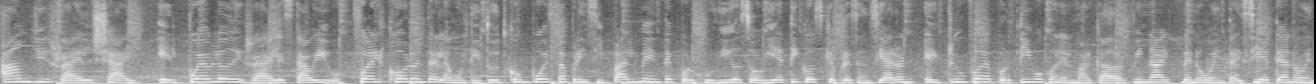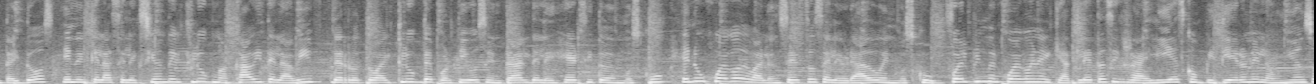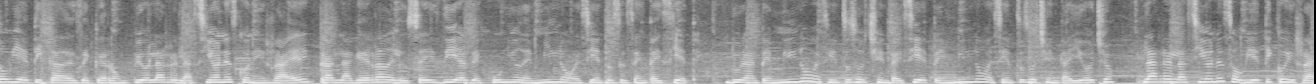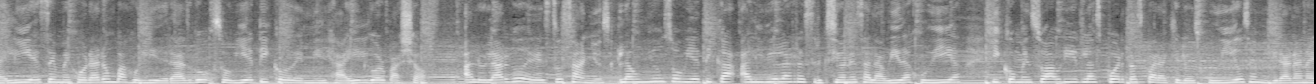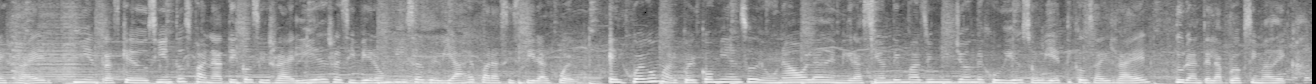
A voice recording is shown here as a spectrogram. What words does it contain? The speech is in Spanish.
Am Yisrael Shai, el pueblo de Israel está vivo, fue el coro entre la multitud compuesta principalmente por judíos soviéticos que presenciaron el triunfo deportivo con el marcador final de 97 a 92 en el que la selección del club Maccabi Tel Aviv derrotó al Club Deportivo Central del Ejército de Moscú en un juego de baloncesto celebrado en Moscú. Fue el primer juego en el que atletas israelíes compitieron en la Unión Soviética desde que rompió las relaciones con Israel tras la guerra Guerra de los Seis Días de junio de 1967. Durante 1987 y 1988, las relaciones soviético-israelíes se mejoraron bajo el liderazgo soviético de Mikhail Gorbachev. A lo largo de estos años, la Unión Soviética alivió las restricciones a la vida judía y comenzó a abrir las puertas para que los judíos emigraran a Israel, mientras que 200 fanáticos israelíes recibieron visas de viaje para asistir al juego. El juego marcó el comienzo de una ola de emigración de más de un millón de judíos soviéticos a Israel durante la próxima década.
